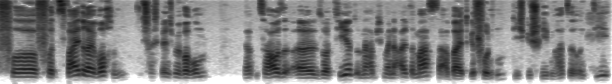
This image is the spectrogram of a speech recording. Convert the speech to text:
vor, vor zwei, drei Wochen. Ich weiß gar nicht mehr warum. Wir hatten zu Hause äh, sortiert und da habe ich meine alte Masterarbeit gefunden, die ich geschrieben hatte. Und die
